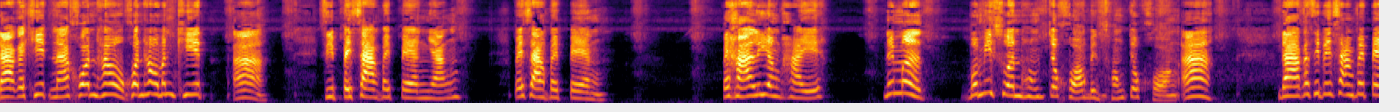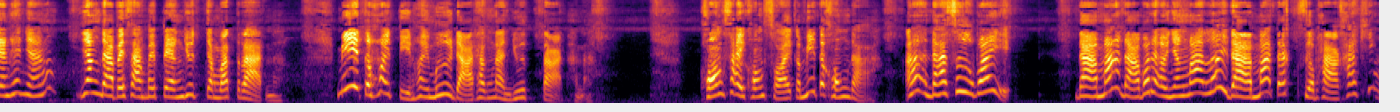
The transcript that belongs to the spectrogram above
ดาก็คิดนะ คนเฮาคนเฮามันคิด อ่า สิไปสร้างไปแปลงยัง ไปสร้างไปแปลง ไปหาเลี้ยงไผ่ในเมื่อบ่มีส่วนของเจ้าของเป็นของเจ้าของ อ่าดาก็สิไปสร้างไปแปลงให้ยังยังดาไปสร้างไปแปลงยุดจังหวัดตราดนะมีแต่ห้อยตีนห้อยมือด่าทั้งนั้นยุดตราดนะของใส่ของสอยก็มีแต่ของด่าอ่าดาซื้อไว้ด่ามาด่าบ่ได้เอายังมาเลยด่ามาแต่เสื้อผ้าค่าขิง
